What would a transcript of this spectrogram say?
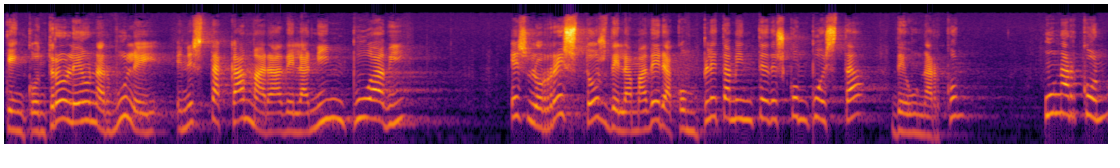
que encontró Leonard Bulley en esta cámara de la Nin Puabi es los restos de la madera completamente descompuesta de un arcón. Un arcón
